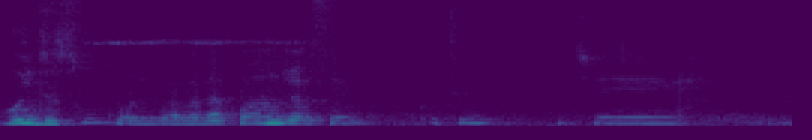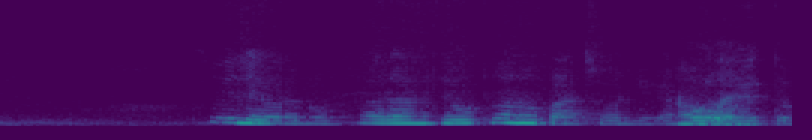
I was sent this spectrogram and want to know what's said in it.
હોઈ જશું થોડી વાર બધા ફોન જોશે પછી પછી સુઈ જવાનું આરામથી ઉઠવાનું પાંચ વાગે કામ હોવે. હોય તો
